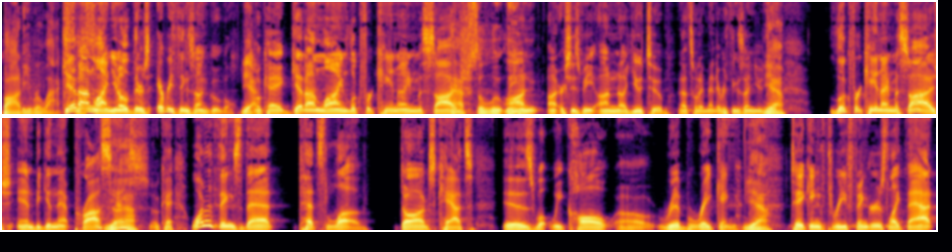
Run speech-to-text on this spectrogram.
body relax. Get Listen, online. You know, there's everything's on Google. Yeah. Okay. Get online. Look for canine massage. Absolutely. On, uh, or excuse me, on uh, YouTube. That's what I meant. Everything's on YouTube. Yeah. Look for canine massage and begin that process. Yeah. Okay. One of the things that pets love, dogs, cats, is what we call uh, rib raking. Yeah, Taking three fingers like that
